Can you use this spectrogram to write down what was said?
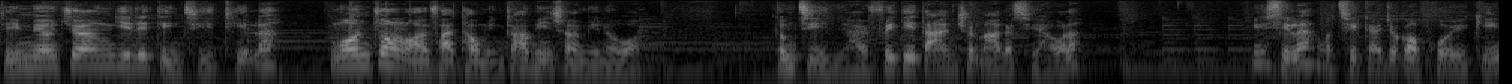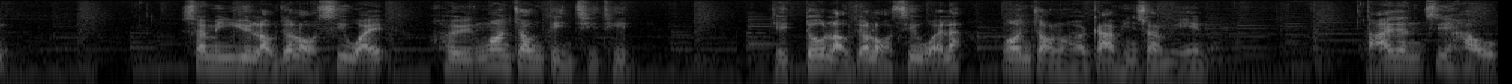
點樣將呢啲電磁鐵咧安裝去块透明膠片上面咯，咁自然又係 3D 打印出馬嘅時候啦。於是咧，我設計咗個配件，上面預留咗螺絲位去安裝電磁鐵。亦都留咗螺丝位咧，安裝落去膠片上面。打印之後，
